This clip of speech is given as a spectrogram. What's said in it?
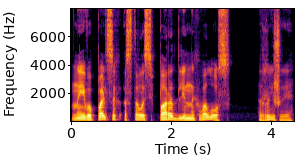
На его пальцах осталась пара длинных волос — рыжие.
